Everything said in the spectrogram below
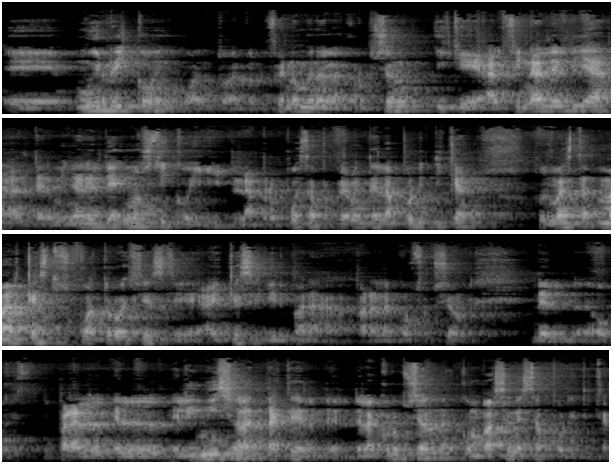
eh, muy rico en cuanto al fenómeno de la corrupción y que al final del día, al terminar el diagnóstico y la propuesta propiamente de la política, pues marca estos cuatro ejes que hay que seguir para, para la construcción. Del, para el, el, inicio del ataque de, la corrupción con base en esta política.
